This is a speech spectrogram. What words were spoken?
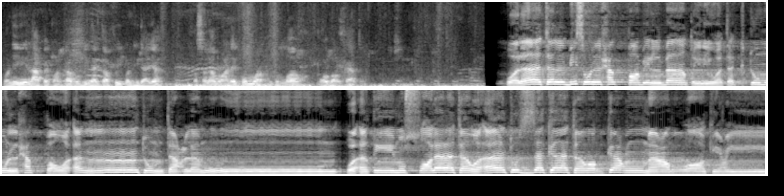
วันนี้ลาไปก่อนครับบิลลาฮิตอฟิกวันฮิดายะห์อัสสลามุอะลัยกุมวะเราะห์มะตุลลอฮ์วะบะเราะกาตุฮ์ ولا تلبسوا الحق بالباطل وتكتموا الحق وانتم تعلمون واقيموا الصلاه واتوا الزكاه واركعوا مع الراكعين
